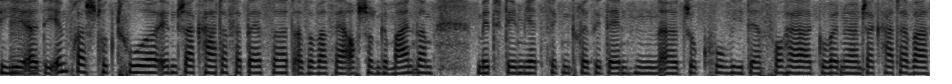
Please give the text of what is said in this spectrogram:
die äh, mhm. die Infrastruktur in Jakarta verbessert, also was er auch schon gemeinsam mit dem jetzigen Präsidenten äh, Jokowi, der vorher Gouverneur in Jakarta war,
